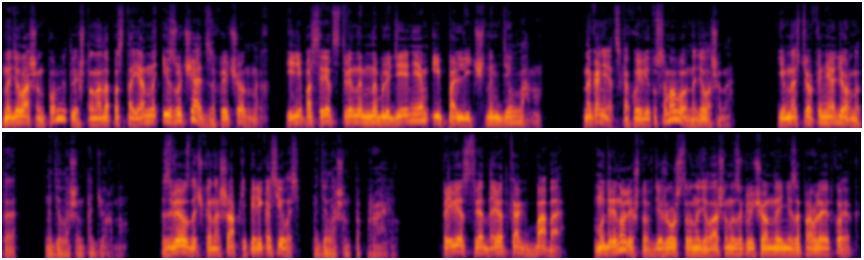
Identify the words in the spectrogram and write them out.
Наделашин помнит ли, что надо постоянно изучать заключенных и непосредственным наблюдением и по личным делам? Наконец, какой вид у самого Наделашина? Гимнастерка не одернута, Наделашин одернул. Звездочка на шапке перекосилась. Наделашин поправил. Приветствие отдает как баба. Мудрено ли, что в дежурство Наделашина заключенные не заправляют коек?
